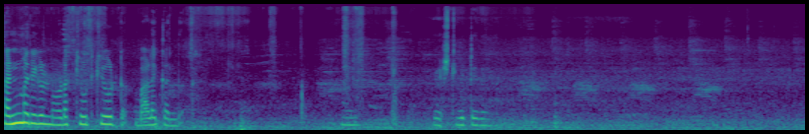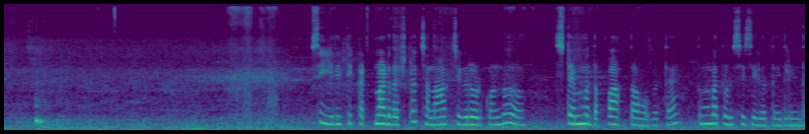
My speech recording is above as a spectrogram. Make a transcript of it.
ಸಣ್ಣ ಮರಿಗಳು ನೋಡೋಕೆ ಕ್ಯೂಟ್ ಕ್ಯೂಟ್ ಬಾಳೆಕಂದು. ಎಷ್ಟು ಬಿಟ್ಟಿದೆ? ಈ ರೀತಿ ಕಟ್ ಮಾಡಿದಷ್ಟು ಚೆನ್ನಾಗಿ ಚಿಗುರು ಹೊಡ್ಕೊಂಡು ಸ್ಟೆಮ್ ದಪ್ಪ ಆಗ್ತಾ ಹೋಗುತ್ತೆ. ತುಂಬ ತುಳಸಿ ಸಿಗುತ್ತೆ ಇದರಿಂದ.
